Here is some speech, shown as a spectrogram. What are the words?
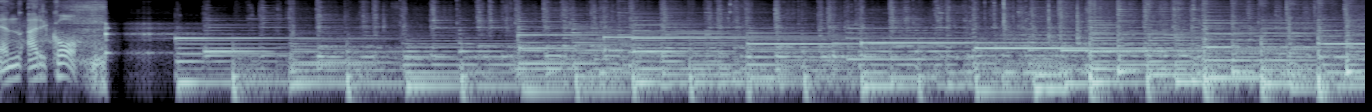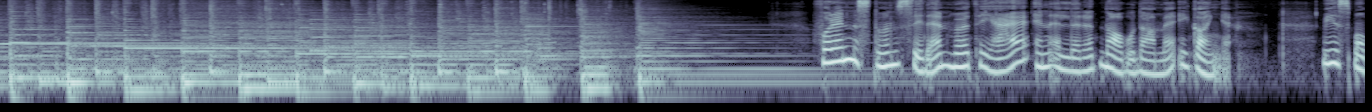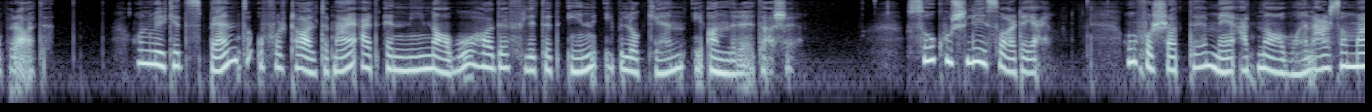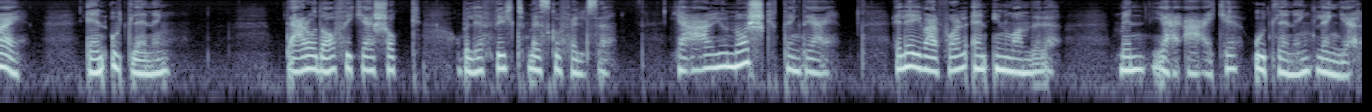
NRK. For en stund siden møtte jeg en eldre nabodame i gangen. Vi småpratet. Hun virket spent og fortalte meg at en ny nabo hadde flyttet inn i blokken i andre etasje. Så koselig, svarte jeg. Hun fortsatte med at naboen er som meg, en utlending. Der og da fikk jeg sjokk og ble fylt med skuffelse. Jeg er jo norsk, tenkte jeg, eller i hvert fall en innvandrer men jeg er ikke utlending lenger.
